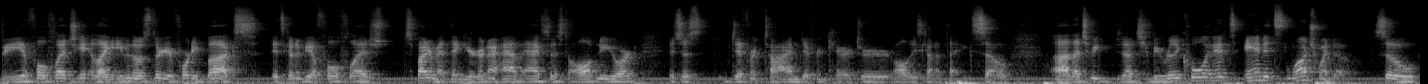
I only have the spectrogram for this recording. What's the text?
be a full fledged game. Like even though it's 30 or 40 bucks, it's gonna be a full fledged Spider Man thing. You're gonna have access to all of New York. It's just different time, different character, all these kind of things. So uh, that should be that should be really cool, and it's and it's launch window, so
